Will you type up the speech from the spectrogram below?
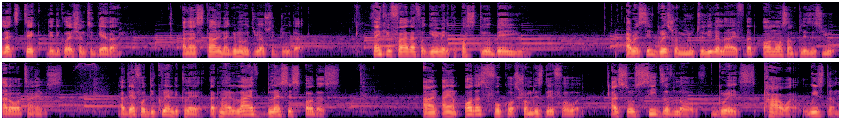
let's take the declaration together, and I stand in agreement with you as we do that. Thank you, Father, for giving me the capacity to obey you. I receive grace from you to live a life that honors and pleases you at all times. I therefore decree and declare that my life blesses others, and I am others focused from this day forward. I sow seeds of love, grace, power, wisdom,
